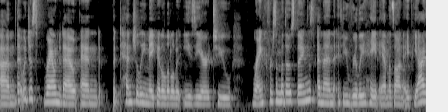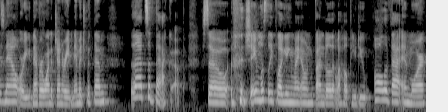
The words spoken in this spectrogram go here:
um, that would just round it out and potentially make it a little bit easier to rank for some of those things. And then, if you really hate Amazon APIs now or you never want to generate an image with them, that's a backup. So, shamelessly plugging my own bundle that will help you do all of that and more.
